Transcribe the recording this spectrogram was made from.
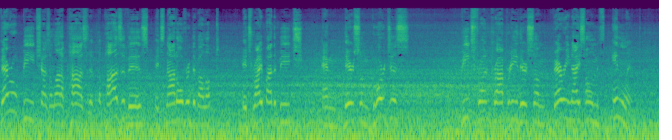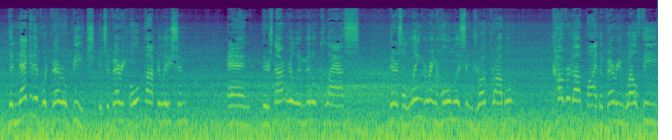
Vero Beach has a lot of positive. The positive is it's not overdeveloped. It's right by the beach, and there's some gorgeous beachfront property. There's some very nice homes inland. The negative with Vero Beach, it's a very old population, and there's not really a middle class. There's a lingering homeless and drug problem covered up by the very wealthy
